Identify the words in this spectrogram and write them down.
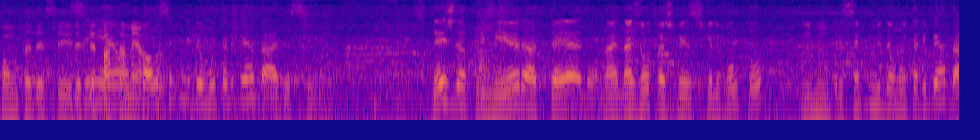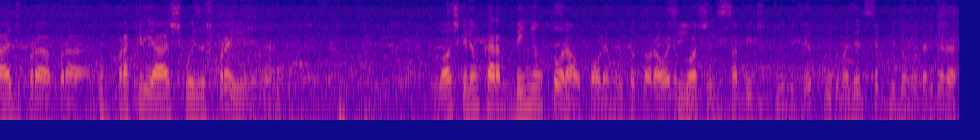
conta desse, desse Sim, é, departamento. o Paulo sempre me deu muita liberdade, assim. Desde a primeira até na- nas outras vezes que ele voltou, Uhum. ele sempre me deu muita liberdade pra criar as coisas pra ele, né? Lógico que ele é um cara bem autoral, o Paulo é muito autoral, ele Sim, gosta sim. de saber de tudo e ver tudo, mas ele sempre me deu muita liberdade.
